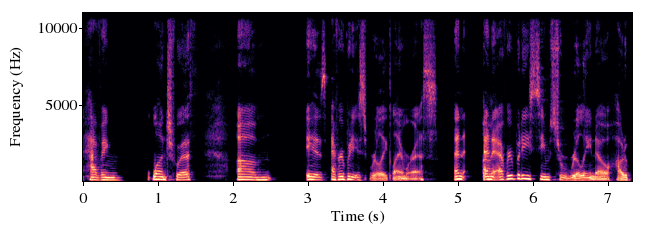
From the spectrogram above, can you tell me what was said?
having lunch with um is everybody's really glamorous, and and Oh. everybody seems to really know how to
